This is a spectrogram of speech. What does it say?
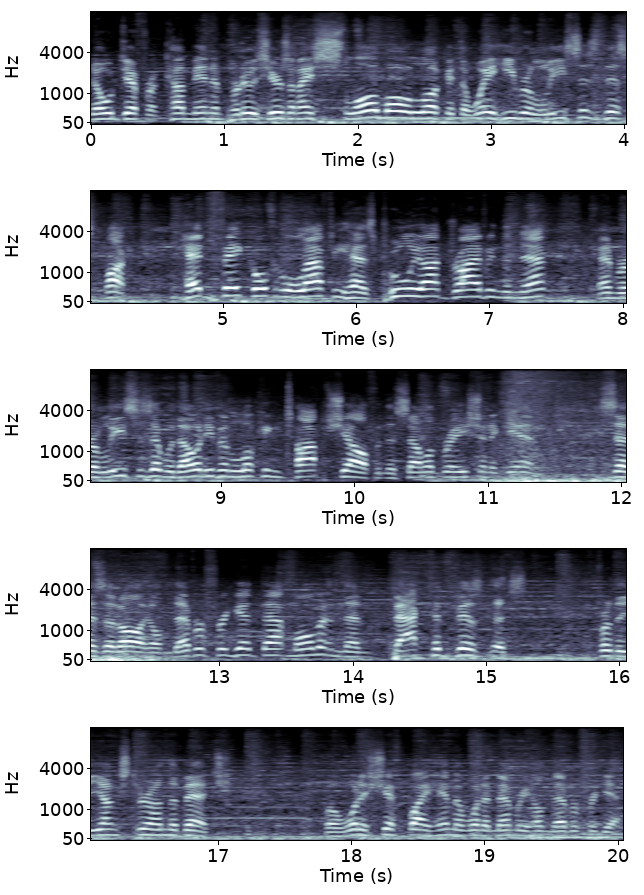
no different. Come in and produce. Here's a nice slow-mo look at the way he releases this puck. Head fake over to the left. He has Pouliot driving the net and releases it without even looking top shelf. And the celebration again says it all. He'll never forget that moment and then back to business for the youngster on the bench. But what a shift by him and what a memory he'll never forget.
